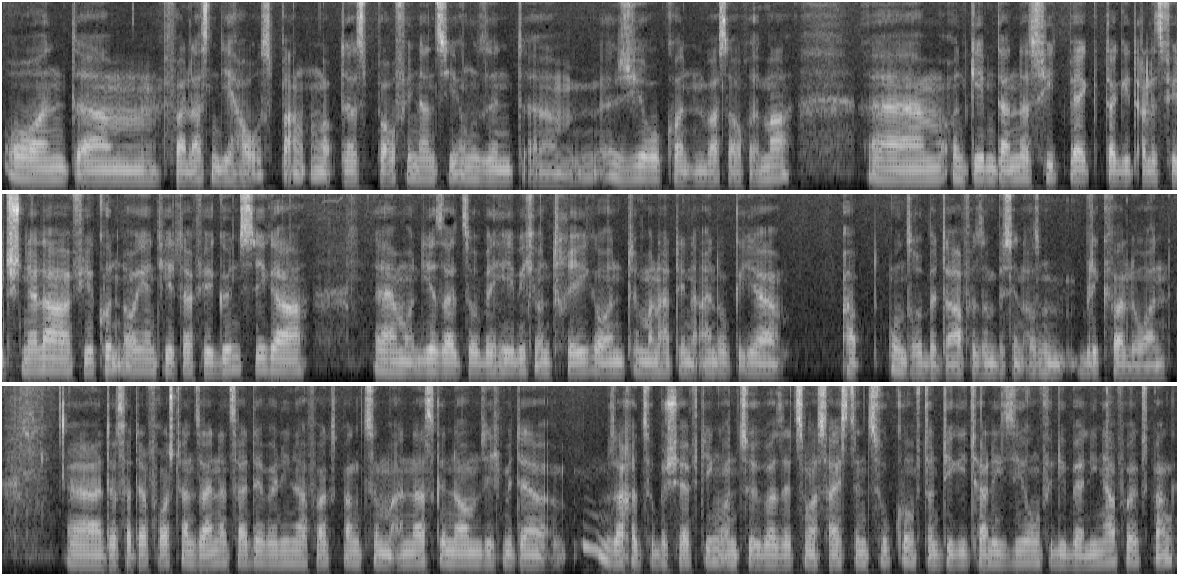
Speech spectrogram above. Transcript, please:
Und ähm, verlassen die Hausbanken, ob das Baufinanzierungen sind, ähm, Girokonten, was auch immer, ähm, und geben dann das Feedback, da geht alles viel schneller, viel kundenorientierter, viel günstiger. Ähm, und ihr seid so behäbig und träge und man hat den Eindruck, ihr habt unsere Bedarfe so ein bisschen aus dem Blick verloren. Äh, das hat der Vorstand seinerzeit der Berliner Volksbank zum Anlass genommen, sich mit der Sache zu beschäftigen und zu übersetzen, was heißt denn Zukunft und Digitalisierung für die Berliner Volksbank.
